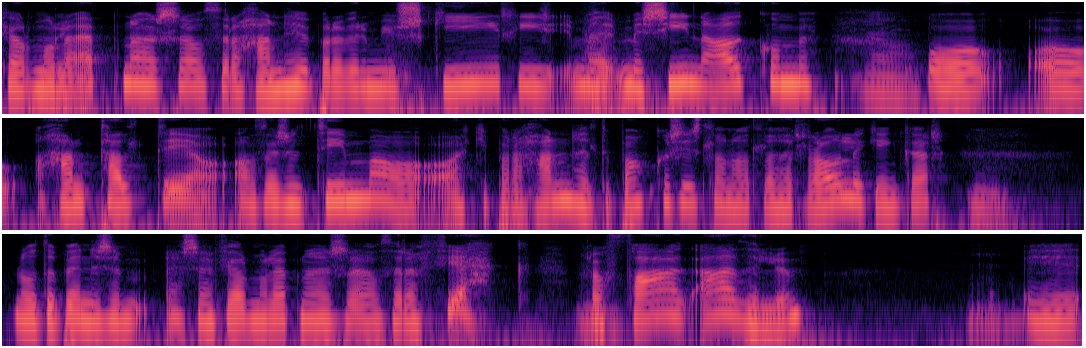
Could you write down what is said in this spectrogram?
fjármála efnaðarsráð þegar hann hefur bara verið mjög skýr í, með, með sína aðkomu og, og hann taldi á, á þessum tíma og, og ekki bara hann heldur bankasíslan og allar þær ráðleggingar Mm. nota benni sem, sem fjármálefnaðis á þeirra fjekk frá Mm. fagaðilum e,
